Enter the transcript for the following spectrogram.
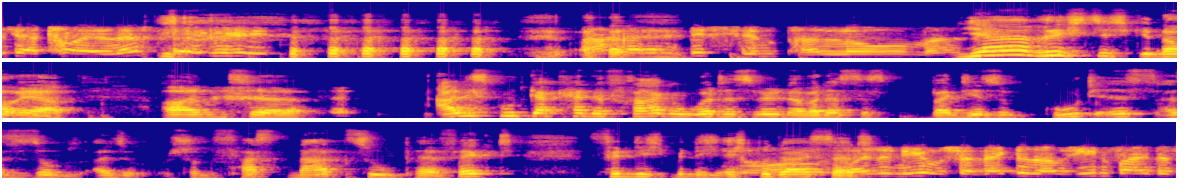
ist ja toll, ne? Ein bisschen Paloma. Ja, richtig, genau, ja. Und äh, alles gut, gar keine Frage, um Gottes Willen, aber dass das bei dir so gut ist, also so, also schon fast nahezu perfekt, finde ich, bin ich echt ja, begeistert. Ich weiß nicht, ob es perfekt ist, auf jeden Fall, das,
